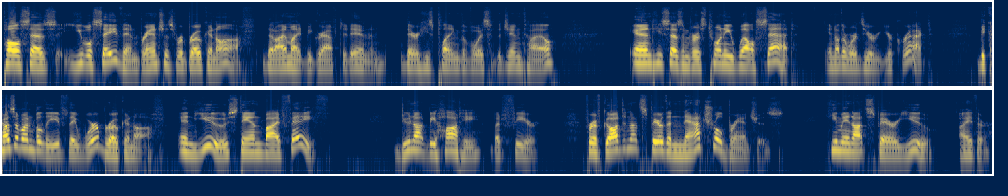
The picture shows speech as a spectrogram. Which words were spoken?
Paul says, You will say then, branches were broken off that I might be grafted in. And there he's playing the voice of the Gentile. And he says in verse 20, Well said. In other words, you're, you're correct. Because of unbelief, they were broken off, and you stand by faith. Do not be haughty, but fear. For if God did not spare the natural branches, he may not spare you either.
